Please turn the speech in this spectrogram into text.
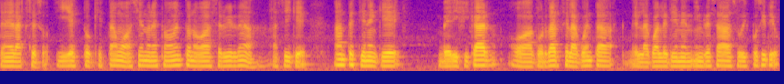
tener acceso. Y esto que estamos haciendo en este momento no va a servir de nada. Así que antes tienen que verificar o acordarse la cuenta en la cual le tienen ingresada a su dispositivo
